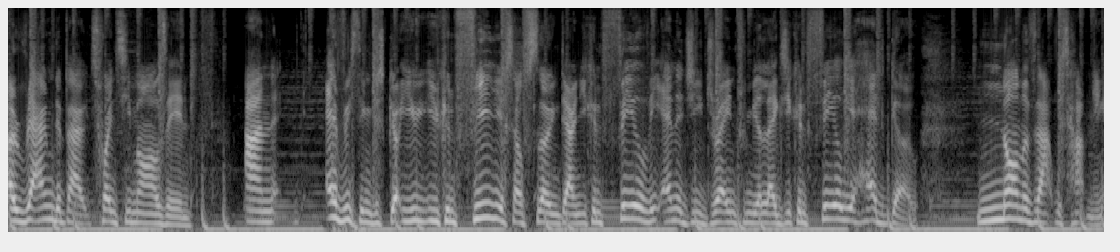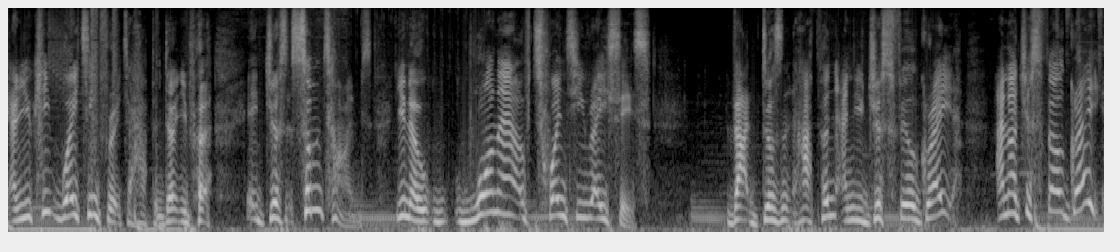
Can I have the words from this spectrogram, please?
around about 20 miles in and everything just go, you, you can feel yourself slowing down. You can feel the energy drain from your legs. You can feel your head go. None of that was happening. And you keep waiting for it to happen, don't you? But it just, sometimes, you know, one out of 20 races, that doesn't happen and you just feel great. And I just felt great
